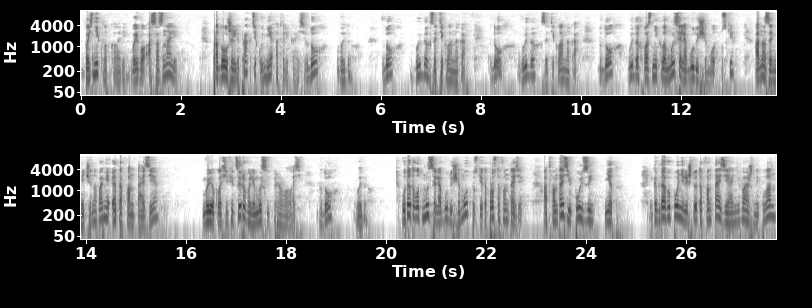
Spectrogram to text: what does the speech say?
возникло в голове, вы его осознали, продолжили практику, не отвлекаясь. Вдох, выдох, вдох, выдох, затекла нога. Вдох, выдох, затекла нога. Вдох, выдох, возникла мысль о будущем отпуске. Она замечена вами, это фантазия, вы ее классифицировали, мысль прервалась. Вдох, выдох. Вот эта вот мысль о будущем отпуске, это просто фантазия. От фантазии пользы нет. И когда вы поняли, что это фантазия, а не важный план,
